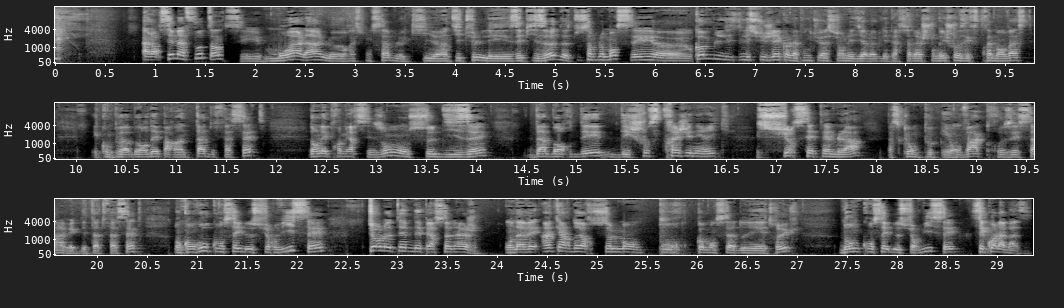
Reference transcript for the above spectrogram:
Alors c'est ma faute, hein. c'est moi là le responsable qui euh, intitule les épisodes. Tout simplement, c'est euh, comme les, les sujets, comme la ponctuation, les dialogues, les personnages sont des choses extrêmement vastes et qu'on peut aborder par un tas de facettes. Dans les premières saisons, on se disait d'aborder des choses très génériques sur ces thèmes-là, parce qu'on peut et on va creuser ça avec des tas de facettes. Donc en gros, conseil de survie, c'est sur le thème des personnages, on avait un quart d'heure seulement pour commencer à donner des trucs. Donc conseil de survie, c'est c'est quoi la base?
